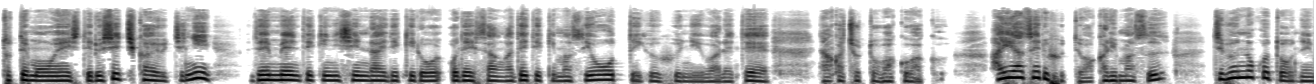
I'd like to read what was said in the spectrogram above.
とっても応援してるし、近いうちに全面的に信頼できるお弟子さんが出てきますよっていうふうに言われて、なんかちょっとワクワク。ハイヤーセルフってわかります？自分のことをね、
